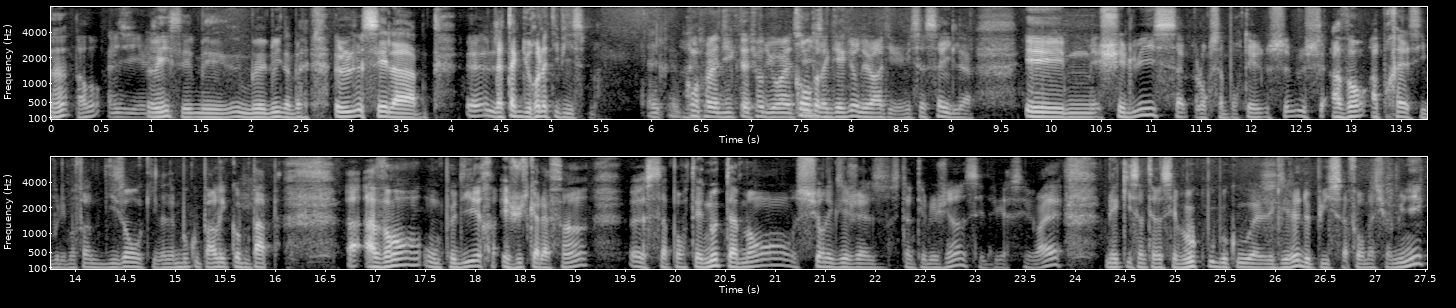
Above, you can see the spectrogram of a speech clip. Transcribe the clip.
Hein, pardon Allez-y. oui, c'est, mais, lui, c'est la, euh, l'attaque du relativisme. Contre la dictature du relativisme. Contre la dictature du relativisme. Ça, ça, il a, et hum, chez lui, alors ça portait avant, après, si vous voulez, enfin disons qu'il en a beaucoup parlé comme pape. Avant, on peut dire, et jusqu'à la fin, ça portait notamment sur l'exégèse. C'est un théologien, c'est vrai, mais qui s'intéressait beaucoup, beaucoup à l'exégèse depuis sa formation à Munich.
